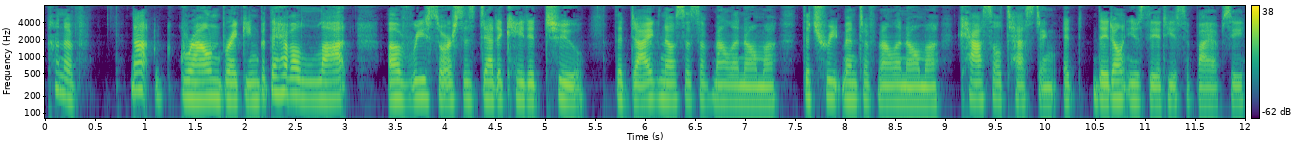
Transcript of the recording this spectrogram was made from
kind of not groundbreaking, but they have a lot of resources dedicated to the diagnosis of melanoma, the treatment of melanoma, castle testing. It, they don't use the adhesive biopsy,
